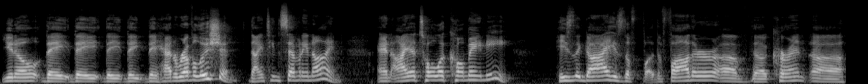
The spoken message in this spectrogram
You know, they they they they, they had a revolution, 1979 and Ayatollah Khomeini. He's the guy. He's the the father of the current uh,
